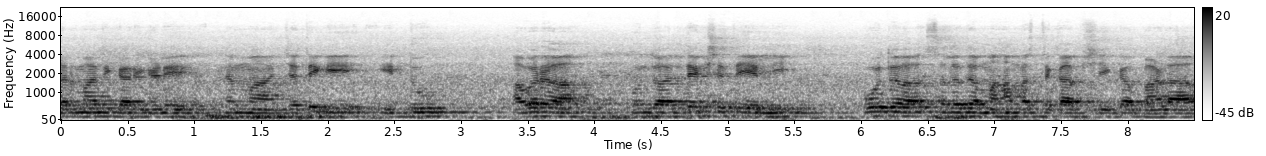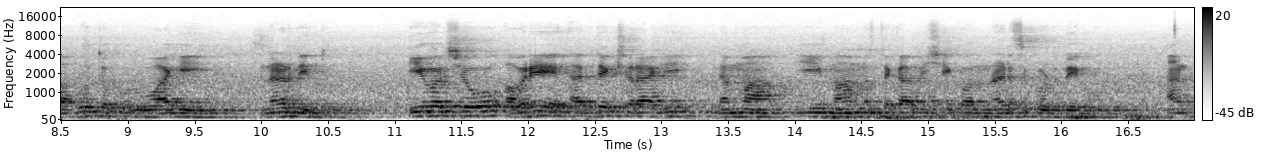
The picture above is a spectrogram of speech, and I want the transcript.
ಧರ್ಮಾಧಿಕಾರಿಗಳೇ ನಮ್ಮ ಜತೆಗೆ ಇದ್ದು ಅವರ ಒಂದು ಅಧ್ಯಕ್ಷತೆಯಲ್ಲಿ ಹೋದ ಸಲದ ಮಹಾಮಸ್ತಕಾಭಿಷೇಕ ಬಹಳ ಅಭೂತಪೂರ್ವವಾಗಿ ನಡೆದಿತ್ತು. ಈ ವರ್ಷವೂ ಅವರೇ ಅಧ್ಯಕ್ಷರಾಗಿ ನಮ್ಮ ಈ ಮಹಾಮಸ್ತಕಾಭಿಷೇಕವನ್ನು ನಡೆಸಿಕೊಡಬೇಕು ಅಂತ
